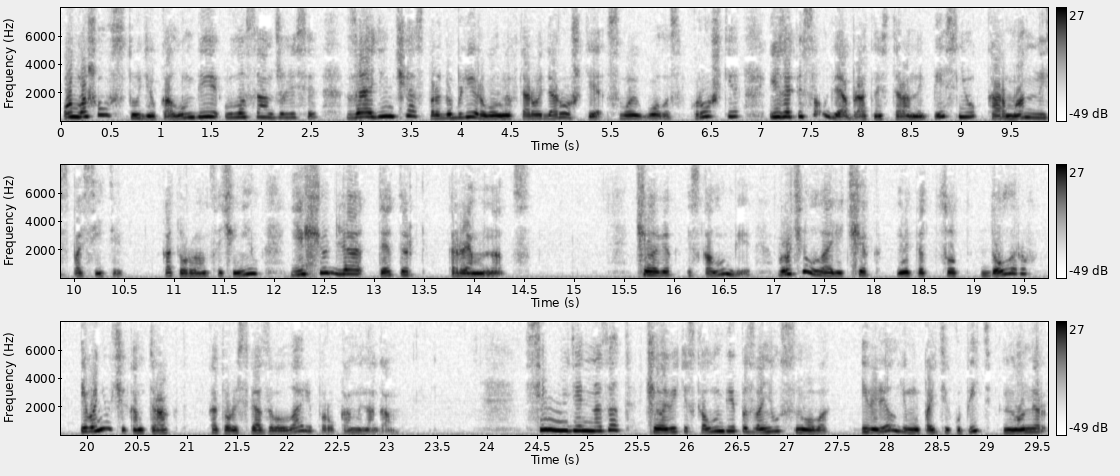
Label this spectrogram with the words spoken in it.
он вошел в студию Колумбии в Лос-Анджелесе, за один час продублировал на второй дорожке свой голос в крошке и записал для обратной стороны песню «Карманный спаситель», которую он сочинил еще для Тетерт Ремнатс. Человек из Колумбии вручил Ларри чек на 500 долларов и вонючий контракт, который связывал Ларри по рукам и ногам. Семь недель назад человек из Колумбии позвонил снова – и велел ему пойти купить номер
